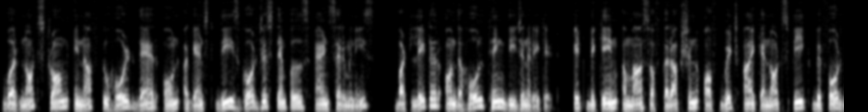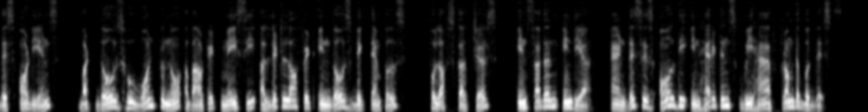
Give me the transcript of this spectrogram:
were not strong enough to hold their own against these gorgeous temples and ceremonies, but later on the whole thing degenerated. It became a mass of corruption of which I cannot speak before this audience, but those who want to know about it may see a little of it in those big temples, full of sculptures, in southern India, and this is all the inheritance we have from the Buddhists.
